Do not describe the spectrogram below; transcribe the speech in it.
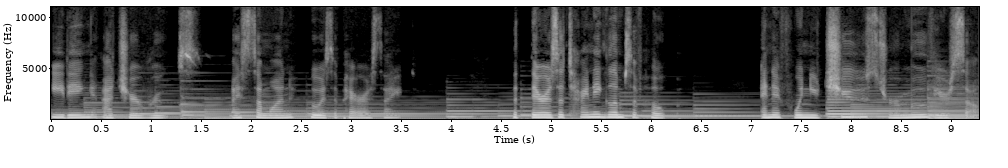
eating at your roots by someone who is a parasite. But there is a tiny glimpse of hope. And if when you choose to remove yourself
